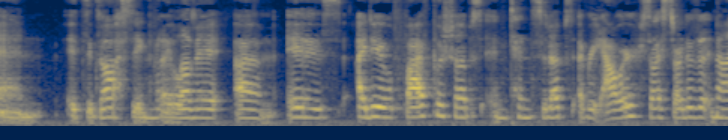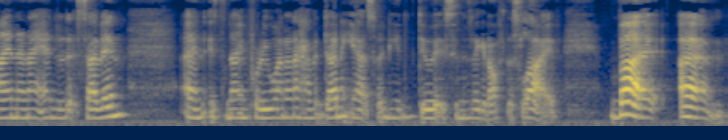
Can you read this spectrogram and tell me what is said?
and it's exhausting, but I love it. Um, is I do five push ups and 10 sit ups every hour. So I started at 9 and I ended at 7. And it's 9.41 and I haven't done it yet, so I need to do it as soon as I get off this live. But, um,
